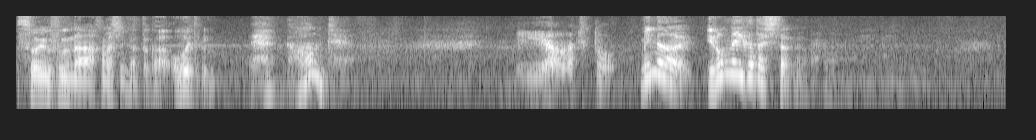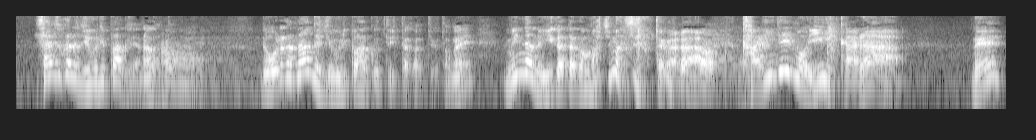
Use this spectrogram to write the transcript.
そういうふうな話になったか覚えてる？えなんで？いやーちょっと。みんないろんな言い方してたのよ。最初からジブリパークじゃなかったのよ。で俺がなんでジブリパークって言ったかっていうとねみんなの言い方がまちまちだったから仮でもいいからね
